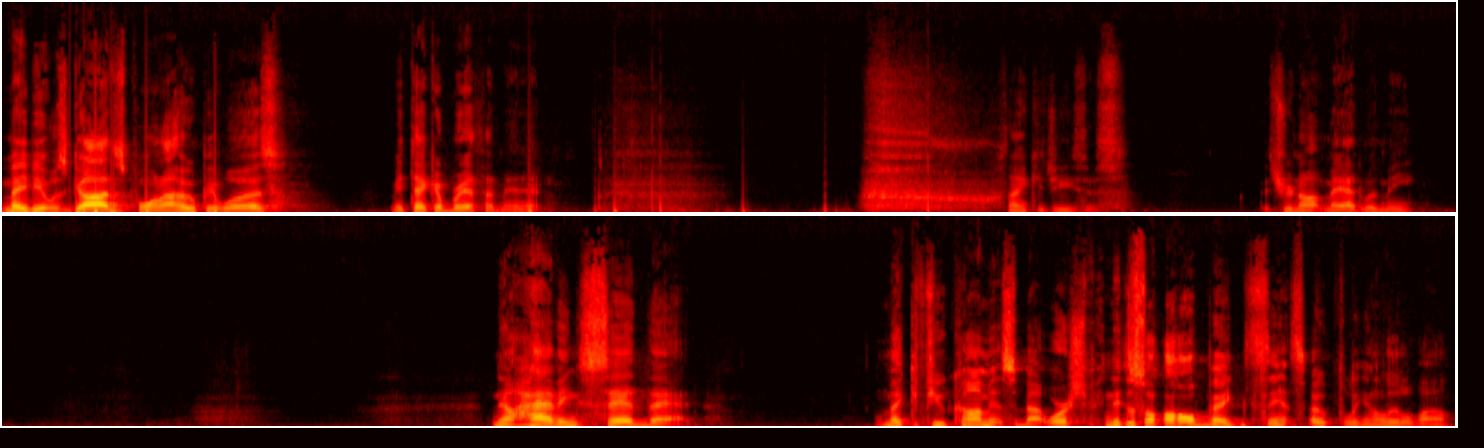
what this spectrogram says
Maybe it was God's point. I hope it was. Let me take a breath a minute. Thank you, Jesus, that you're not mad with me. Now, having said that, I'll make a few comments about worshiping. This will all make sense, hopefully, in a little while.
